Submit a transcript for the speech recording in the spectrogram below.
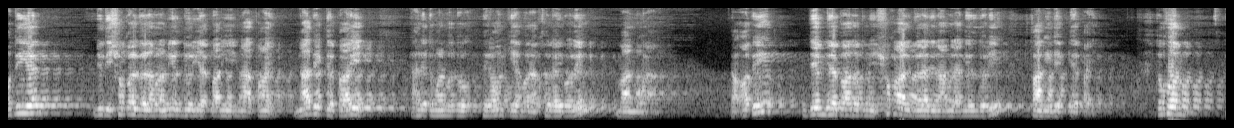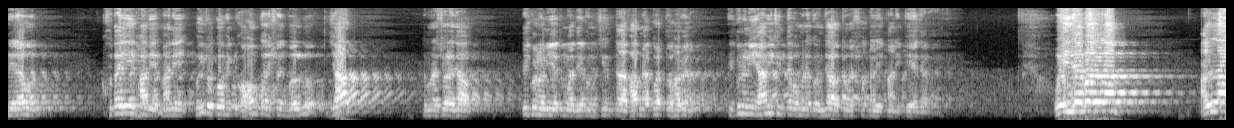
অতএব যদি সকালবেলা আমরা নীল দরিয়া পানি না পাই, না দেখতে পাই, তাহলে তোমার মতো ফেরাউন কি আমরা খোদাই বলে মানবো না। অতএব যেমনি পারো তুমি সকালবেলা যেন আমরা নীল দরি পানি দেখতে পাই। তখন ফেরাউন খোদাই ভাবে মানে ওই রকম একটু অহংকারের সহিত বলল, যাও, তোমরা চলে যাও। এগুলো নিয়ে তোমাদের কোনো চিন্তা ভাবনা করতে হবে না। এগুলো নিয়ে আমি চিন্তা ভাবনা করুন যাও, তোমরা সকালে পানি পেয়ে যাবে। ওই যে বললাম, আল্লাহ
